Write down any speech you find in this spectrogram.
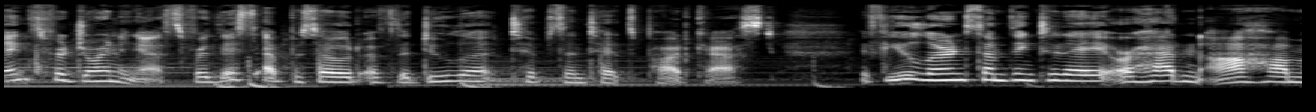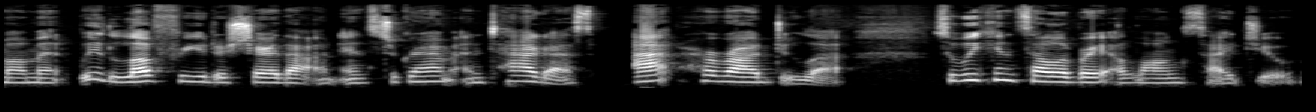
Thanks for joining us for this episode of the Doula Tips and Tits podcast. If you learned something today or had an aha moment, we'd love for you to share that on Instagram and tag us at Harrod Doula so we can celebrate alongside you.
